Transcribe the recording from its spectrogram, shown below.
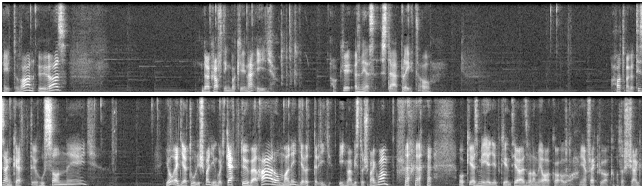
Itt van, ő az. De a craftingba kéne, így. Oké, okay. ez mi ez? Star plate, ó. Oh. 6 meg a 12, 24. Jó, egyel túl is megyünk, vagy kettővel, hárommal, négyel, öttel, így, így már biztos megvan. Oké, okay, ez mi egyébként? Ja, ez valami alka, ilyen fekvő alkalmatosság.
